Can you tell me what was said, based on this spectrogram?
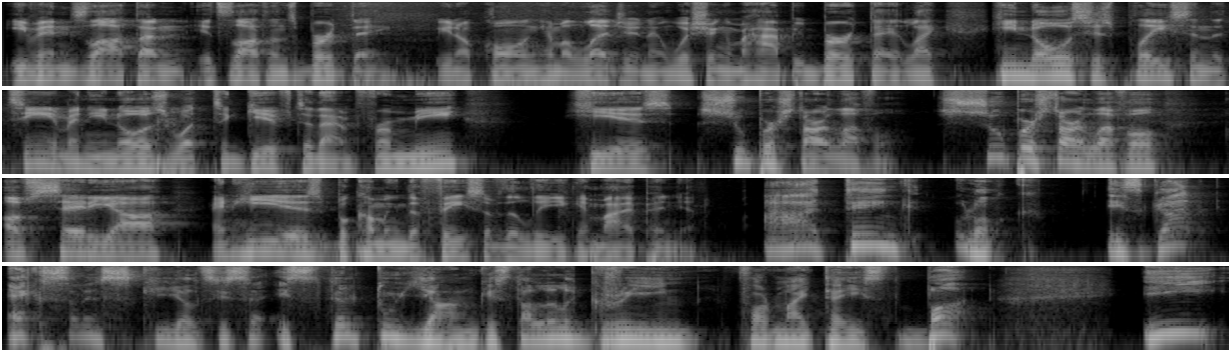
even Zlatan, it's Zlatan's birthday, you know, calling him a legend and wishing him a happy birthday. Like he knows his place in the team and he knows what to give to them. For me, he is superstar level, superstar level of Serie A, and he is becoming the face of the league, in my opinion. I think, look, he's got excellent skills. He's, he's still too young. He's still a little green for my taste, but he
